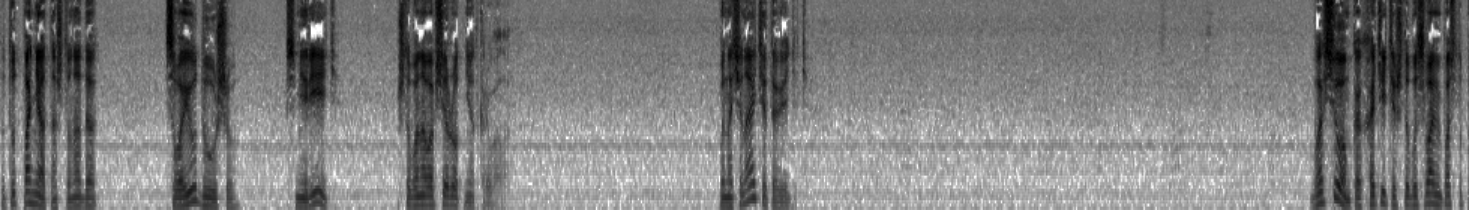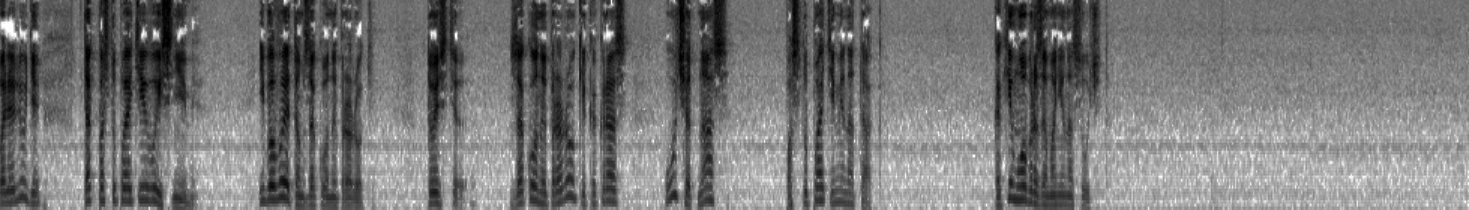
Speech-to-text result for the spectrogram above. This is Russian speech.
то тут понятно, что надо свою душу смирить, чтобы она вообще рот не открывала. Вы начинаете это видеть? Во всем, как хотите, чтобы с вами поступали люди, так поступайте и вы с ними. Ибо в этом законы пророки. То есть, э, законы пророки как раз учат нас поступать именно так. Каким образом они нас учат?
